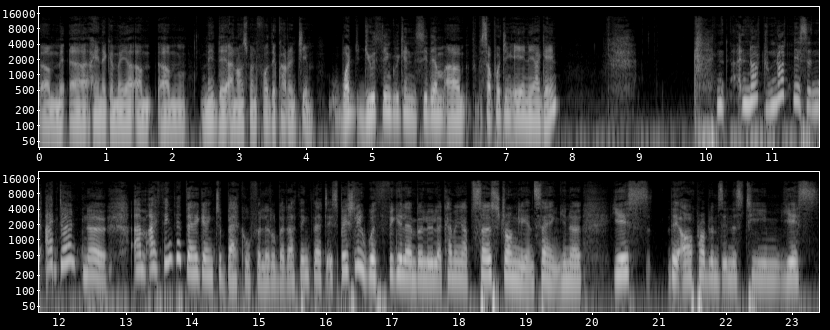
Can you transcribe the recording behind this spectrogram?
um, uh, Heyneke Meyer um, um, made the announcement for the current team. What do you think we can see them um, supporting ANA again? Not, not necessarily. I don't know. Um, I think that they're going to back off a little bit. I think that, especially with Fikile Mbalula coming up so strongly and saying, you know, yes, there are problems in this team. Yes,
